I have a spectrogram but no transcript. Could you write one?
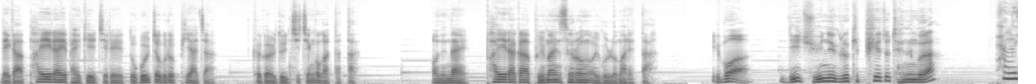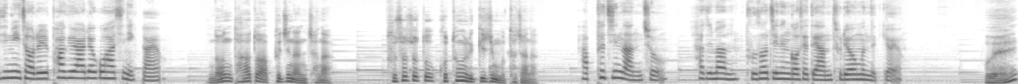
내가 파이라의 발길질을 노골적으로 피하자 그걸 눈치챈 것 같았다. 어느 날 파이라가 불만스러운 얼굴로 말했다. 이봐, 네 주인을 그렇게 피해도 되는 거야? 당신이 저를 파괴하려고 하시니까요. 넌 닿아도 아프진 않잖아. 부서져도 고통을 느끼지 못하잖아. 아프진 않죠. 하지만 부서지는 것에 대한 두려움은 느껴요. 왜?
